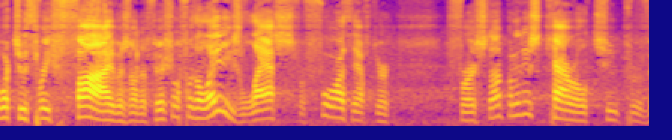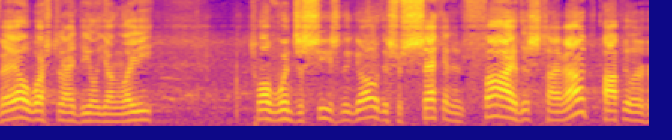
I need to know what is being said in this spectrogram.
Four two three five is unofficial for the ladies. Last for fourth after first up, and it is Carol to prevail. Western Ideal young lady. 12 wins a season to go. This is second and five this time out. Popular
